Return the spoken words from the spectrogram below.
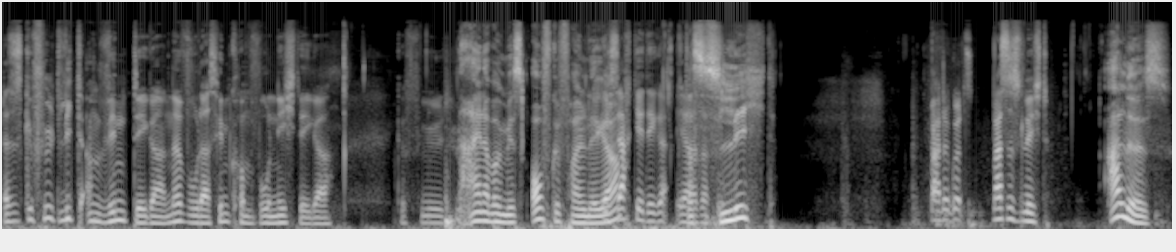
Das ist gefühlt liegt am Wind, Digga, ne? Wo das hinkommt, wo nicht, Digga. Gefühlt. Nein, aber mir ist aufgefallen, Ich Digga. sag dir, Digga. Ja, das ist. Licht. Warte kurz. Was ist Licht? Alles.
